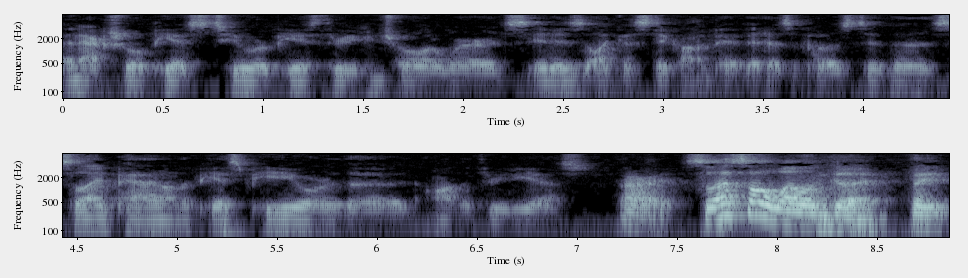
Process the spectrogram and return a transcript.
an actual PS2 or PS3 controller where it's it is like a stick on pivot as opposed to the slide pad on the PSP or the on the 3DS. All right, so that's all well and good, but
